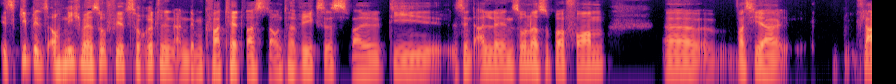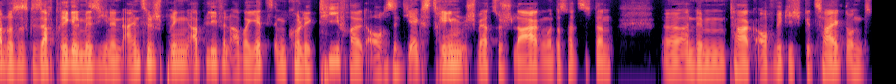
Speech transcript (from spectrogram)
es gibt jetzt auch nicht mehr so viel zu rütteln an dem Quartett, was da unterwegs ist, weil die sind alle in so einer super Form, äh, was ja klar, du hast es gesagt, regelmäßig in den Einzelspringen abliefern, aber jetzt im Kollektiv halt auch sind die extrem schwer zu schlagen und das hat sich dann äh, an dem Tag auch wirklich gezeigt und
